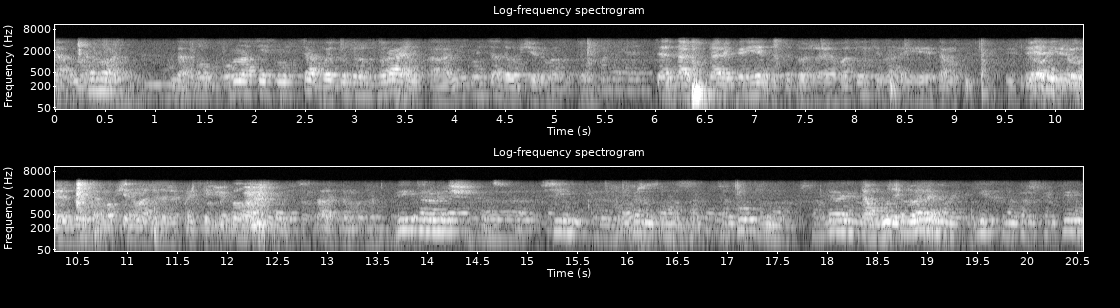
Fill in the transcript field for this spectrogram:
Да, у мене- Будь ласка. да, бо, бо у нас є місця, бо тут розбираємо, а є місця, де взагалі нема закону. Це далі, далі переїзди, це теж Ватутіна, і там і стоять і люди ждуть, там взагалі немає де навіть прийти. Шоколад поставити там може. Вікторович, е, всім е, зробили у нас за- закуплено, вставляємо, Там буде вставляємо їх на перспективу,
